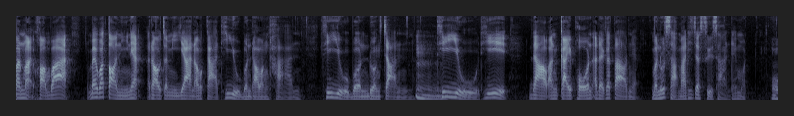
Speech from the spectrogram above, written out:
มันหมายความว่าไม่ว่าตอนนี้เนี่ย เราจะมียานอวกาศที่อยู่บนดาวอังคาร ที่อยู่บนดวงจันทร์อืมที่อยู่ที่ดาวอันไกลโพ้นอะไรก็ตามเนี่ย มนุษย์สามารถที่จะสื่อสารได้หมด โอ้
